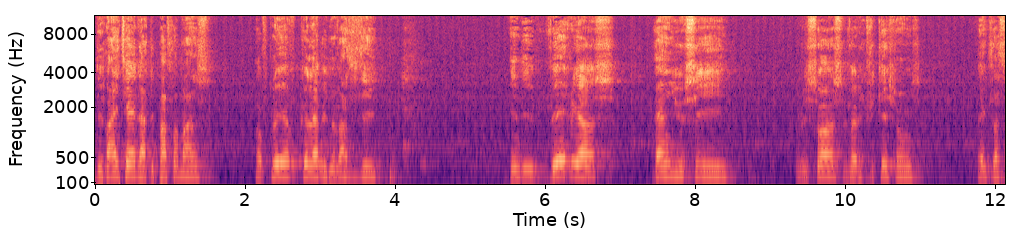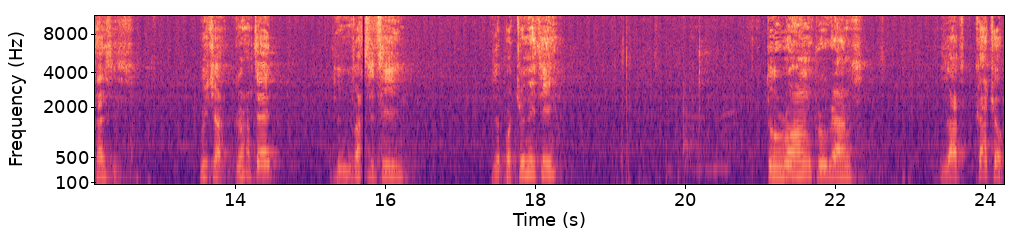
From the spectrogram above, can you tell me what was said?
delighted at the performance of Caleb University in the various NUC resource verifications exercises, which have granted the university the opportunity to run programs that catch up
